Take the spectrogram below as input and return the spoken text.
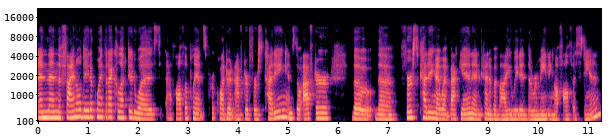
and then the final data point that I collected was alfalfa plants per quadrant after first cutting. And so after the, the first cutting, I went back in and kind of evaluated the remaining alfalfa stand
